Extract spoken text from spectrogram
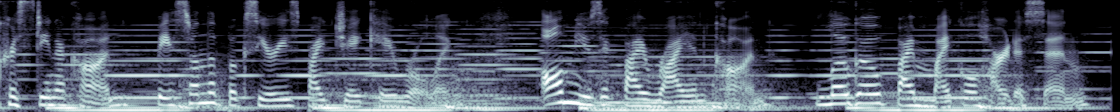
Christina Kann, based on the book series by J.K. Rowling. All music by Ryan Kahn. Logo by Michael Hardison.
